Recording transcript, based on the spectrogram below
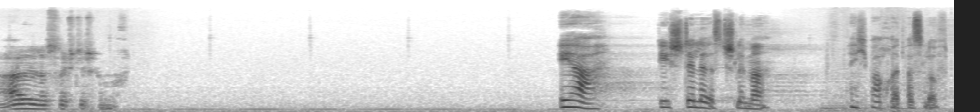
Alles richtig gemacht. Ja, die Stille ist schlimmer. Ich brauche etwas Luft.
